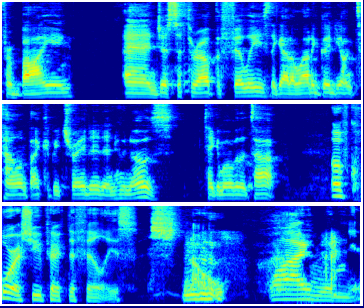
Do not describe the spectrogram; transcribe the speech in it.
for buying. And just to throw out the Phillies, they got a lot of good young talent that could be traded, and who knows, take them over the top. Of course, you picked the Phillies. No, Why wouldn't you?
